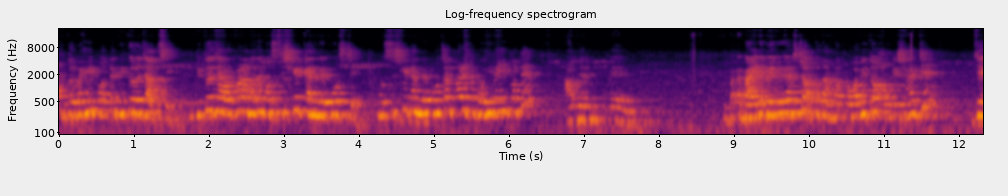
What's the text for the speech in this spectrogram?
অন্তর্বাহী পথে ভিতরে যাচ্ছে। ভিতরে যাওয়ার পর আমাদের মস্তিষ্কের কেন্দ্রে পৌঁছছে। মস্তিষ্কের কেন্দ্রে পৌঁছার পর বহিবাহী পথে আমাদের বাইরে বেরিয়ে আসছে, অর্থাৎ আমরা প্রভাবিত অঙ্গের সাহায্যে। যে,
